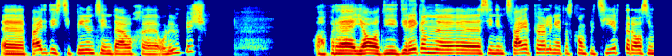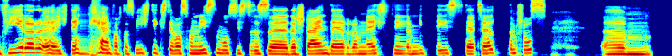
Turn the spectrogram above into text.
Äh, beide Disziplinen sind auch äh, olympisch. Aber äh, ja, die, die Regeln äh, sind im Zweier-Curling etwas komplizierter als im Vierer. Äh, ich denke einfach, das Wichtigste, was man wissen muss, ist, dass äh, der Stein, der am nächsten in der Mitte ist, der zählt am Schluss. Ähm,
